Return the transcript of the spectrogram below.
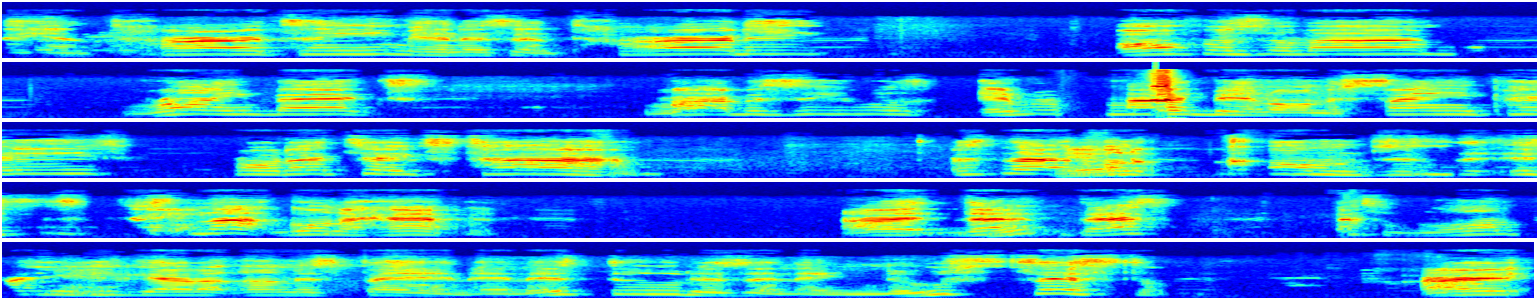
the entire team and its entirety, offensive line, running backs, wide receivers, everybody being on the same page, bro, that takes time. It's not gonna come. Just it's it's not gonna happen. All right, that that's that's one thing you gotta understand. And this dude is in a new system. All right,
